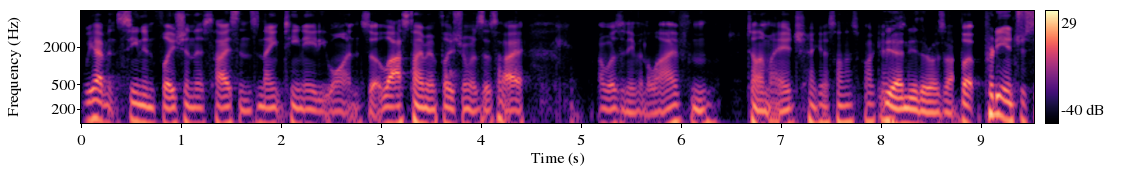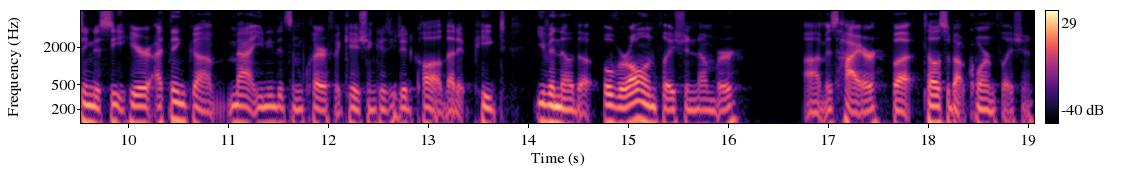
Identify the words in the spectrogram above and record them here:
we haven't seen inflation this high since 1981. So last time inflation was this high, I wasn't even alive. I'm telling my age, I guess, on this podcast. Yeah, neither was I. But pretty interesting to see here. I think uh, Matt, you needed some clarification because you did call it that it peaked, even though the overall inflation number um, is higher. But tell us about core inflation.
